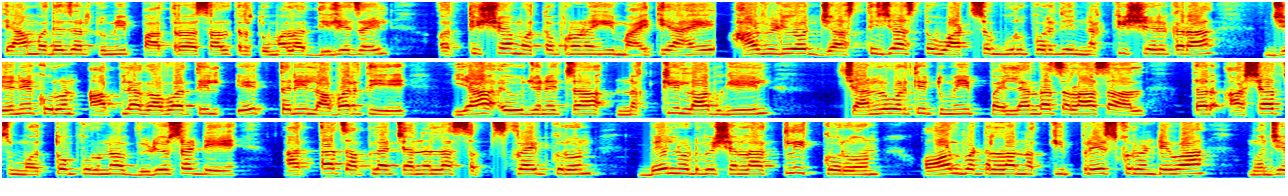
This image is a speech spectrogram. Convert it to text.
त्यामध्ये जर तुम्ही पात्र असाल तर तुम्हाला दिले जाईल. अतिशय महत्त्वपूर्ण ही माहिती आहे. हा व्हिडिओ जास्तीत जास्त व्हॉट्सअप ग्रुपवरती नक्की शेअर करा. जेणेकरून आपल्या गावातील एक तरी लाभार्थी या योजनेचा नक्की लाभ घेईल. चॅनलवरती तुम्ही पहिल्यांदाच आला असाल तर अशाच महत्त्वपूर्ण व्हिडिओसाठी आत्ताच आपल्या चॅनलला सबस्क्राईब करून बेल नोटिफिकेशनला क्लिक करून ऑल बटनला नक्की प्रेस करून ठेवा. म्हणजे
